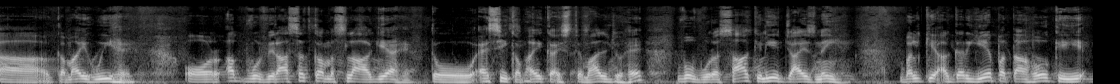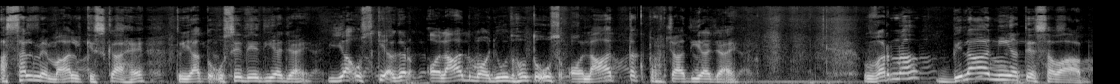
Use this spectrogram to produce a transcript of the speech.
आ, कमाई हुई है और अब वो विरासत का मसला आ गया है। तो ऐसी कमाई का इस्तेमाल जो है, वो वसा के लिए जायज़ नहीं है। बल्कि अगर ये पता हो कि ये असल में माल किसका है तो या तो उसे दे दिया जाए, या उसकी अगर औलाद मौजूद हो तो उस औलाद तक पहुँचा दिया जाए। वरना बिला नीयत सवाब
